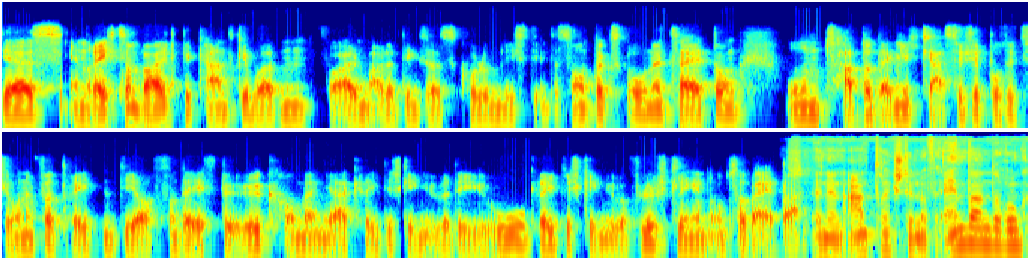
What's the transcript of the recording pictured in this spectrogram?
Der ist ein Rechtsanwalt, bekannt geworden, vor allem allerdings als Kolumnist in der Sonntagskronen-Zeitung und hat dort eigentlich klassische Positionen vertreten, die auch von der FPÖ kommen, ja, kritisch gegenüber der EU, kritisch gegenüber Flüchtlingen und so weiter. Einen Antrag stellen auf Einwanderung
